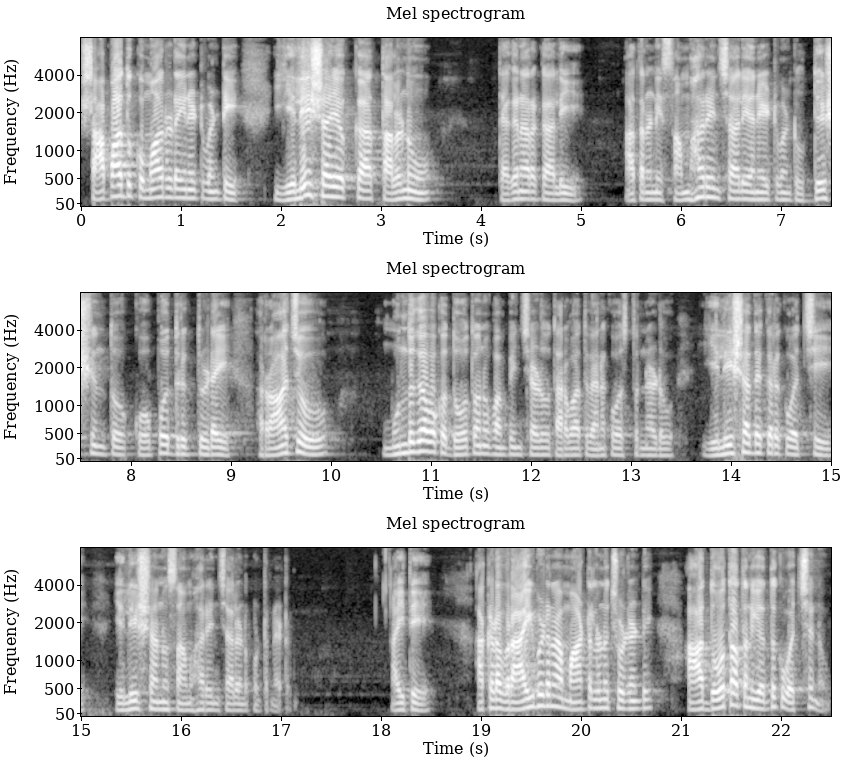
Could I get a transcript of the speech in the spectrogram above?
షాపాదు కుమారుడైనటువంటి ఎలీషా యొక్క తలను తెగనరకాలి అతనిని సంహరించాలి అనేటువంటి ఉద్దేశ్యంతో కోపోద్రిక్తుడై రాజు ముందుగా ఒక దూతను పంపించాడు తర్వాత వెనక వస్తున్నాడు. ఎలీషా దగ్గరకు వచ్చి ఎలీషాను సంహరించాలనుకుంటున్నాడు. అయితే అక్కడ వ్రాయబడిన ఆ మాటలను చూడండి. ఆ దూత అతని యొద్దకు వచ్చాను.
